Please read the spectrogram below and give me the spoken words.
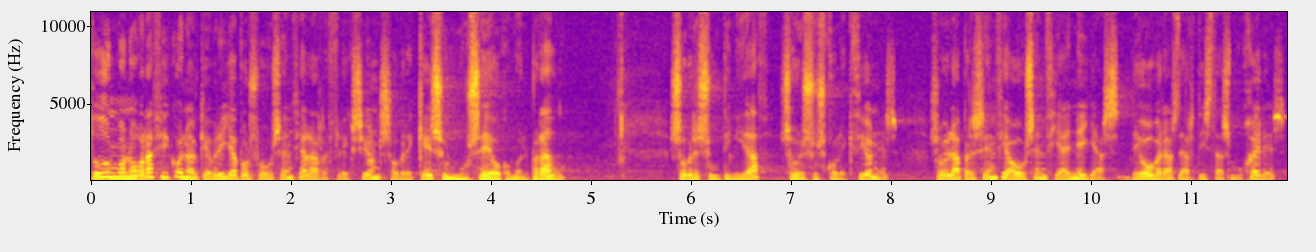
Todo un monográfico en el que brilla por su ausencia la reflexión sobre qué es un museo como el Prado, sobre su utilidad, sobre sus colecciones, sobre la presencia o ausencia en ellas de obras de artistas mujeres,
